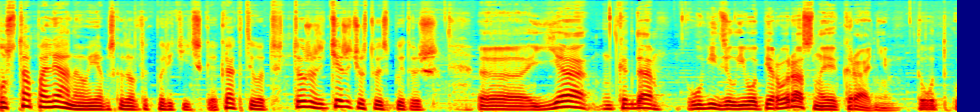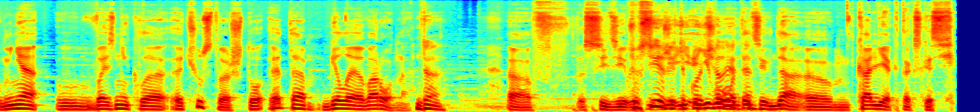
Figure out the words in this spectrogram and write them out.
пуста поляна, я бы сказал, так политическая. Как ты вот тоже те же чувства испытываешь? Э, я, когда увидел его первый раз на экране, то вот у меня возникло чувство, что это белая ворона. Да. А, среди вот, свежий его человек, вот да? этих да, эм, коллег, так сказать,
